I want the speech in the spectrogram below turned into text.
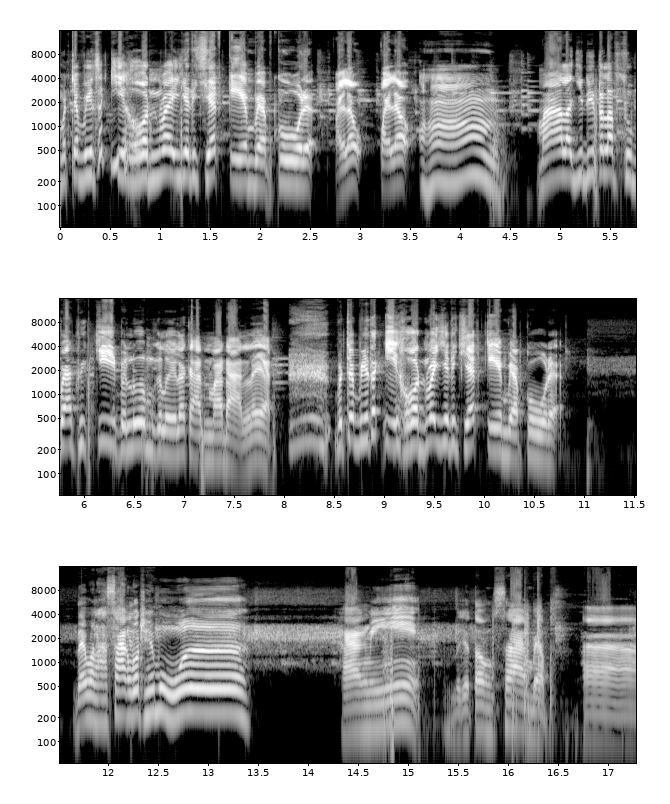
มันจะมีสักกี่คนวะไอ้เหี้ยที่เชียเกมแบบกูเนี่ยไปแล้วไปแล้วอื้อหือมาเรายินดีต้อนรับสู่แบทพิกกี้ไปร่วมกันเลยแล้วกันมาด่านแรก มันจะมีสักกี่คนวะไอ้เหี้ยที่เชียเกมแบบกูเนี่ยได้เวลาสร้างรถให้หมูเออทางนี้เราจะต้องสร้างแบบอ่า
